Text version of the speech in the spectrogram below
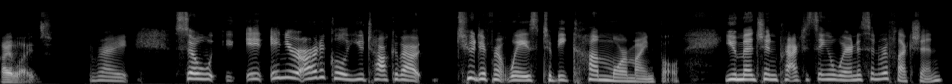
highlights. Right. So it, in your article you talk about two different ways to become more mindful. You mentioned practicing awareness and reflection,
